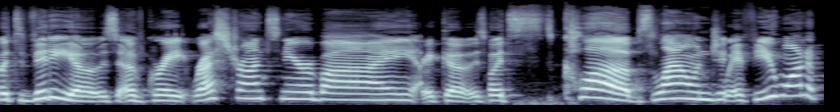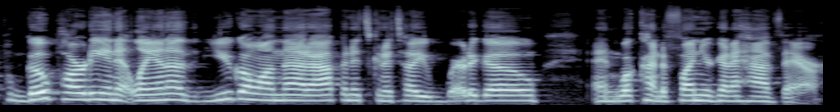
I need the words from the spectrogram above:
it's videos of great restaurants nearby. It goes, it's clubs, lounges. If you want to go party in Atlanta, you go on that app and it's going to tell you where to go and what kind of fun you're going to have there.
